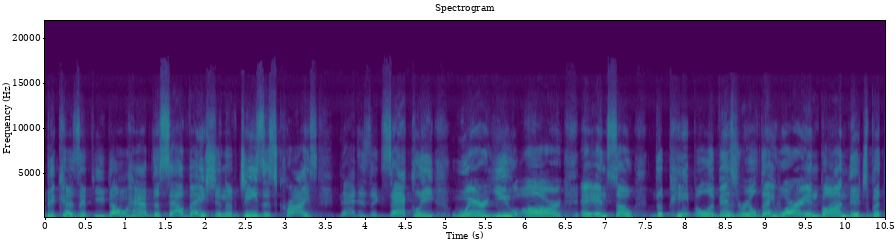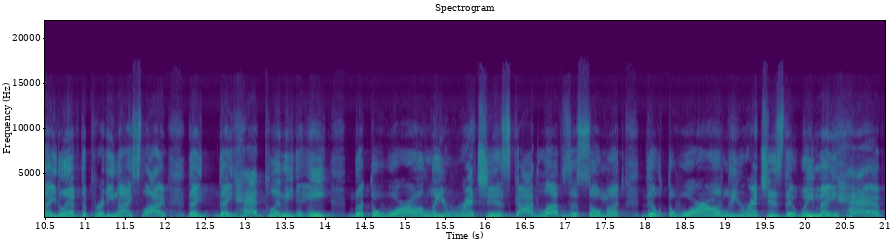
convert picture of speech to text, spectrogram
Because if you don't have the salvation of Jesus Christ, that is exactly where you are. And so the people of Israel, they were in bondage, but they lived a pretty nice life. They, they had plenty to eat, but the worldly riches, God loves us so much, that the worldly riches that we may have,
